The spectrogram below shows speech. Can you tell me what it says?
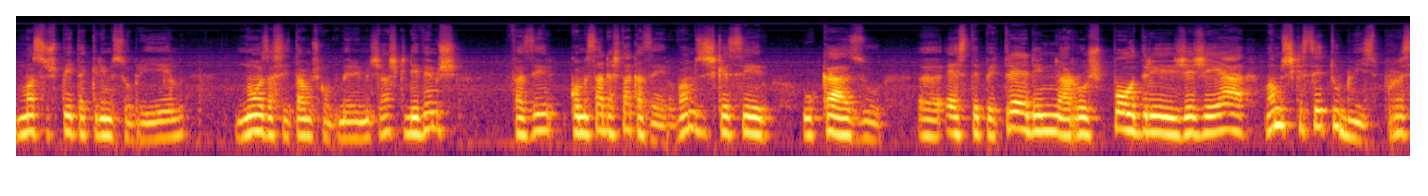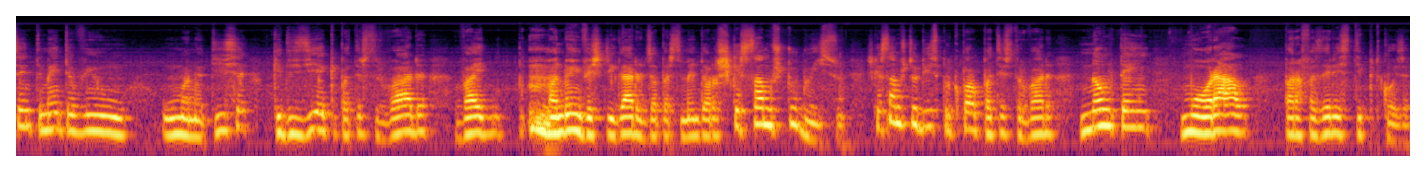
uma suspeita crime sobre ele, nós aceitamos como primeiro-ministro, acho que devemos fazer, começar estaca zero. Vamos esquecer o caso uh, eh, STP Trading, arroz podre, GGA, vamos esquecer tudo isso. Recentemente eu vi um, uma notícia que dizia que Patrício Servada vai, mandou investigar o desaparecimento arroz. Esqueçamos tudo isso. Esqueçamos tudo isso porque o próprio Patrício Servada não tem moral para fazer esse tipo de coisa.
